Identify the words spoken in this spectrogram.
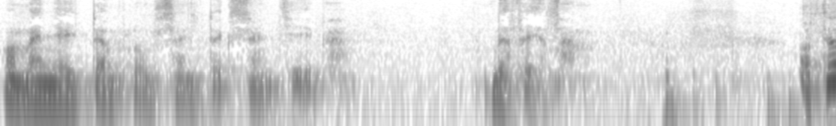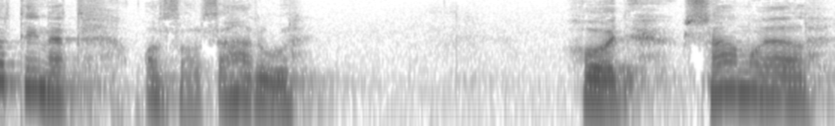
a mennyei templom szentek szentjébe. Befejezem. A történet azzal zárul, hogy Sámuel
